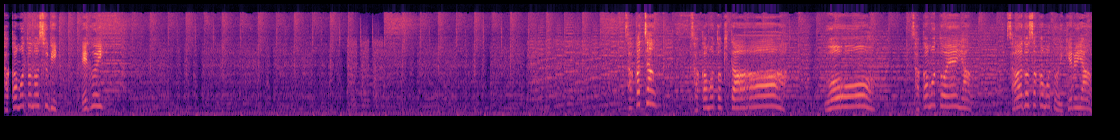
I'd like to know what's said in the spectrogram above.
坂本の守備。えぐい。坂ちゃん。坂本来たー。うおー。坂本ええやんサード坂本いけるやん。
